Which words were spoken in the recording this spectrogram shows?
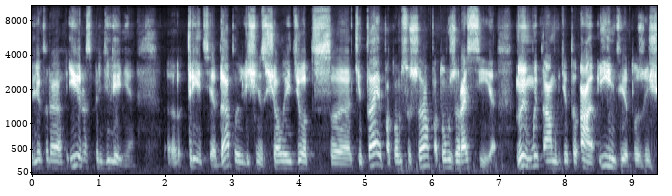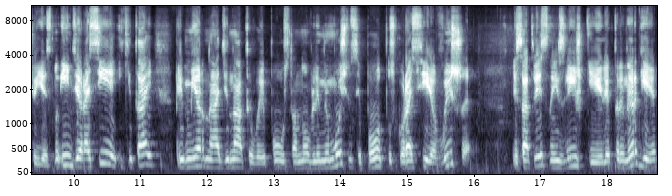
электро, и распределение. третья, да, по величине. Сначала идет э, Китай, потом США, потом же Россия. Ну и мы там где-то... А, Индия тоже еще есть. Ну, Индия, Россия и Китай примерно одинаковые по установленной мощности. По отпуску Россия выше. И, соответственно, излишки электроэнергии э,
